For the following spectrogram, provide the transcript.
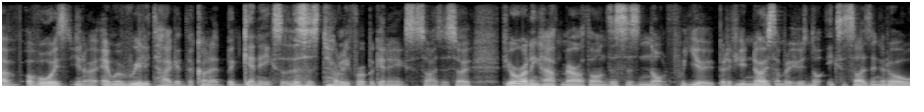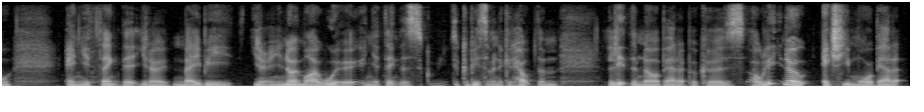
I've, I've always, you know, and we really target the kind of beginner exercise. This is totally for a beginner exercises. So if you're running half marathons, this is not for you. But if you know somebody who's not exercising at all and you think that, you know, maybe, you know, you know my work and you think this could be something that could help them, let them know about it because I'll let you know actually more about it,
